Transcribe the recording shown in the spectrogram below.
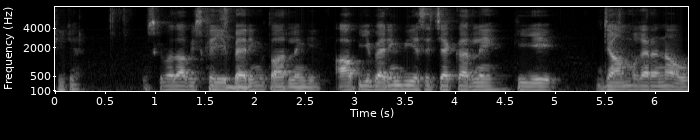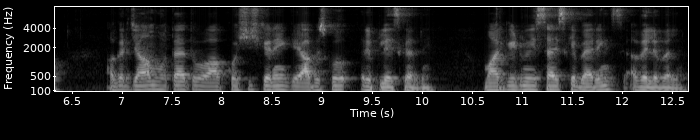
ठीक है? उसके बाद आप इसका ये बैरिंग उतार लेंगे। आप ये बैरिंग भी ऐसे चेक कर लें कि ये जाम वगैरह ना हो। अगर जाम होता है तो आप कोशिश करें कि आप इसको रिप्लेस कर दें। मार्केट में इस साइज़ के बैरिंग्स अवेलेबल हैं।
